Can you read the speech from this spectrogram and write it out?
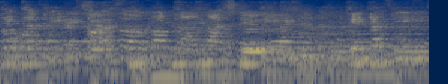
Because spiritual sont pas capables. Because spiritual sont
